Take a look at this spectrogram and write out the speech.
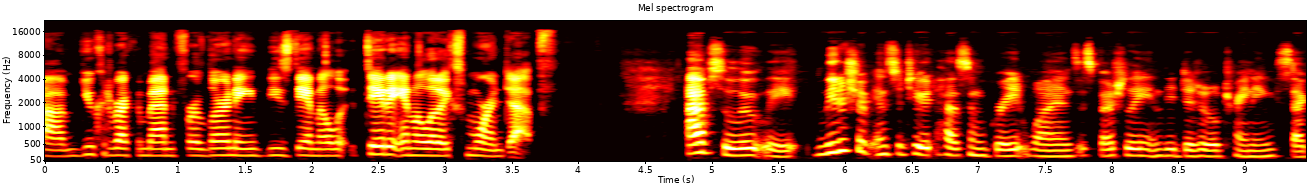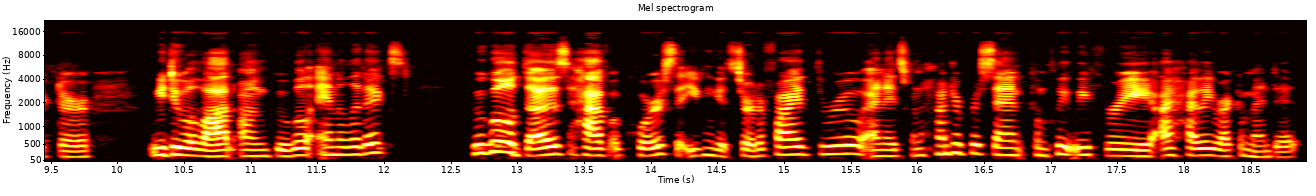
um, you could recommend for learning these data, data analytics more in depth Absolutely. Leadership Institute has some great ones, especially in the digital training sector. We do a lot on Google Analytics. Google does have a course that you can get certified through, and it's 100% completely free. I highly recommend it.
